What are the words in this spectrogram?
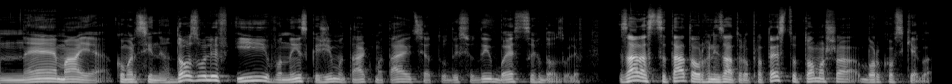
немає комерційних дозволів, і вони, скажімо так, мотаються туди-сюди без цих дозволів. Зараз цитата організатора протесту Томаша Борковського.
